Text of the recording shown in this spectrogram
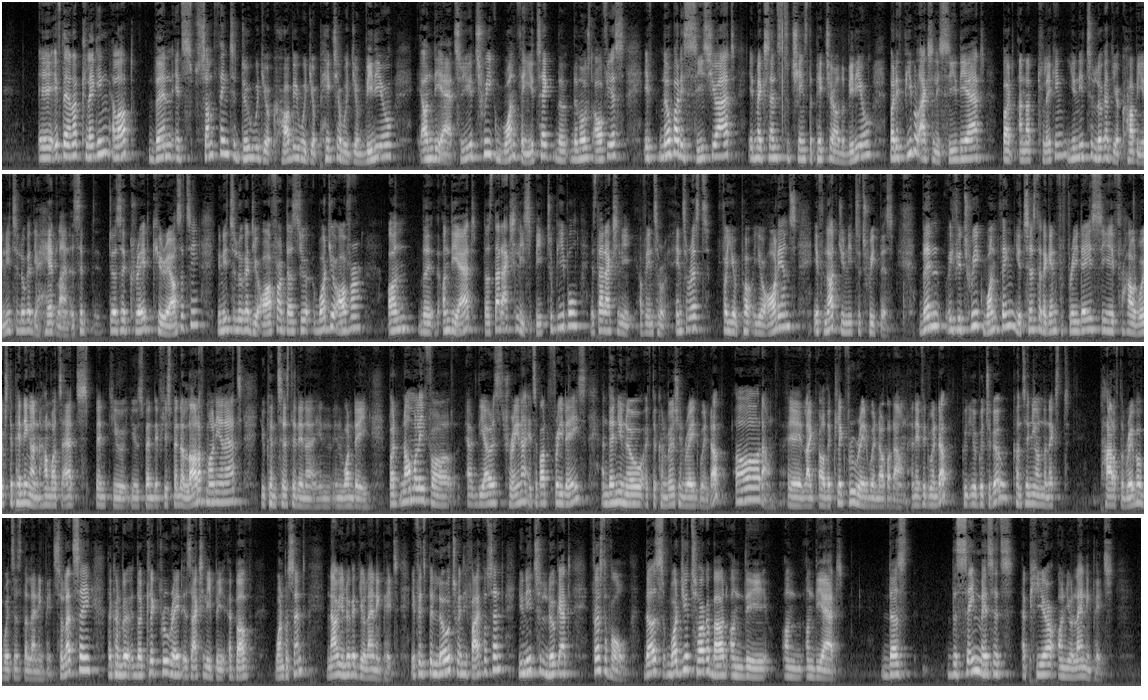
eh, if they're not clicking a lot, then it's something to do with your copy, with your picture, with your video on the ad. So you tweak one thing, you take the, the most obvious. If nobody sees your ad, it makes sense to change the picture or the video. But if people actually see the ad but are not clicking, you need to look at your copy. You need to look at your headline. Is it does it create curiosity? You need to look at your offer. Does you what you offer on the on the ad does that actually speak to people? Is that actually of inter- interest for your your audience. If not, you need to tweak this. Then, if you tweak one thing, you test it again for three days, see if how it works. Depending on how much ad spent you you spend. If you spend a lot of money on ads, you can test it in a in, in one day. But normally for uh, the average trainer, it's about three days, and then you know if the conversion rate went up or down, uh, like or the click through rate went up or down. And if it went up, you're good to go. Continue on the next part of the river, which is the landing page. So let's say the convert, the click-through rate is actually be above 1%. Now you look at your landing page. If it's below 25%, you need to look at first of all, does what you talk about on the on on the ad does the same message appear on your landing page?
